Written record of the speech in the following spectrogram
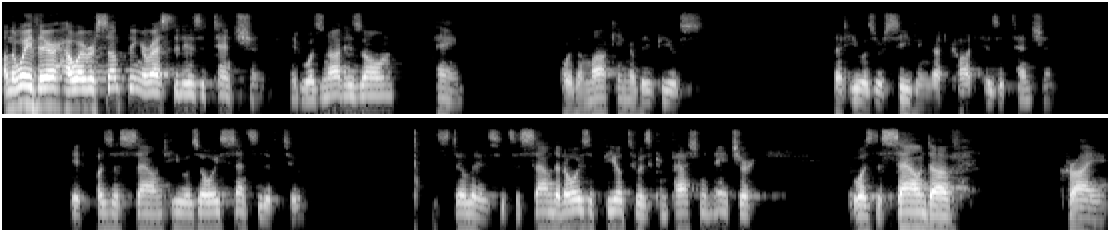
On the way there, however, something arrested his attention. It was not his own pain or the mocking of the abuse that he was receiving that caught his attention. It was a sound he was always sensitive to. It still is. It's a sound that always appealed to his compassionate nature. It was the sound of crying.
